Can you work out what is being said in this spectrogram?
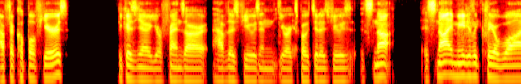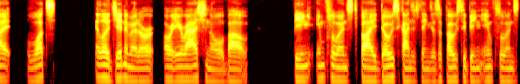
after a couple of years because you know your friends are have those views and you're exposed to those views. It's not it's not immediately clear why what's illegitimate or or irrational about being influenced by those kinds of things as opposed to being influenced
